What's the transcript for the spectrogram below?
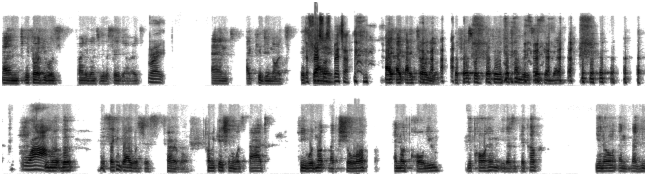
and we thought he was finally going to be the savior, right? Right. And I kid you not, the first guy, was better. I, I, I tell you, the first was definitely better than the second guy. wow. You know, the, the second guy was just terrible. Communication was bad. He would not like show up and not call you. You call him, he doesn't pick up. You know, and then he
